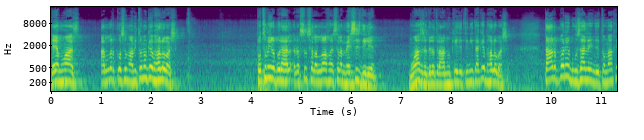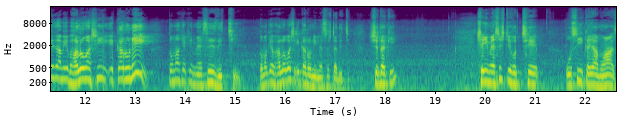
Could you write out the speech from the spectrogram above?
হে মুয়াজ আল্লাহর কসম, আমি তোমাকে ভালোবাসি। রব্বুল আল- রসুল সাল্লাহ সাল্লাম মেসেজ দিলেন মুয়াজ রদুল্লাহ আনহুকে যে তিনি তাকে ভালোবাসেন। তারপরে বুঝালেন যে তোমাকে যে আমি ভালোবাসি এ কারণেই তোমাকে একটি মেসেজ দিচ্ছি। তোমাকে ভালোবাসি এ কারণেই মেসেজটা দিচ্ছি। সেটা কি? সেই মেসেজটি হচ্ছে ওসি কায়া মোয়াজ,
